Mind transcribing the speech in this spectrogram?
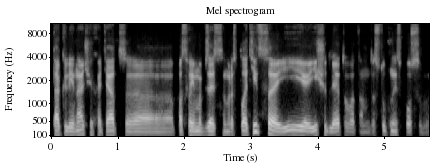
так или иначе хотят э, по своим обязательствам расплатиться и ищут для этого там доступные способы.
